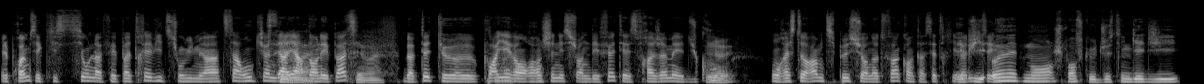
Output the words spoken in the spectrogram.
Et le problème, c'est que si on la fait pas très vite, si on lui met un Tsaroukian derrière vrai. dans les pattes, bah, peut-être que Poirier va en enchaîner sur une défaite et elle se fera jamais. Du coup, Ouais. on restera un petit peu sur notre fin quant à cette Et puis rivalité. honnêtement, je pense que Justin Gagey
